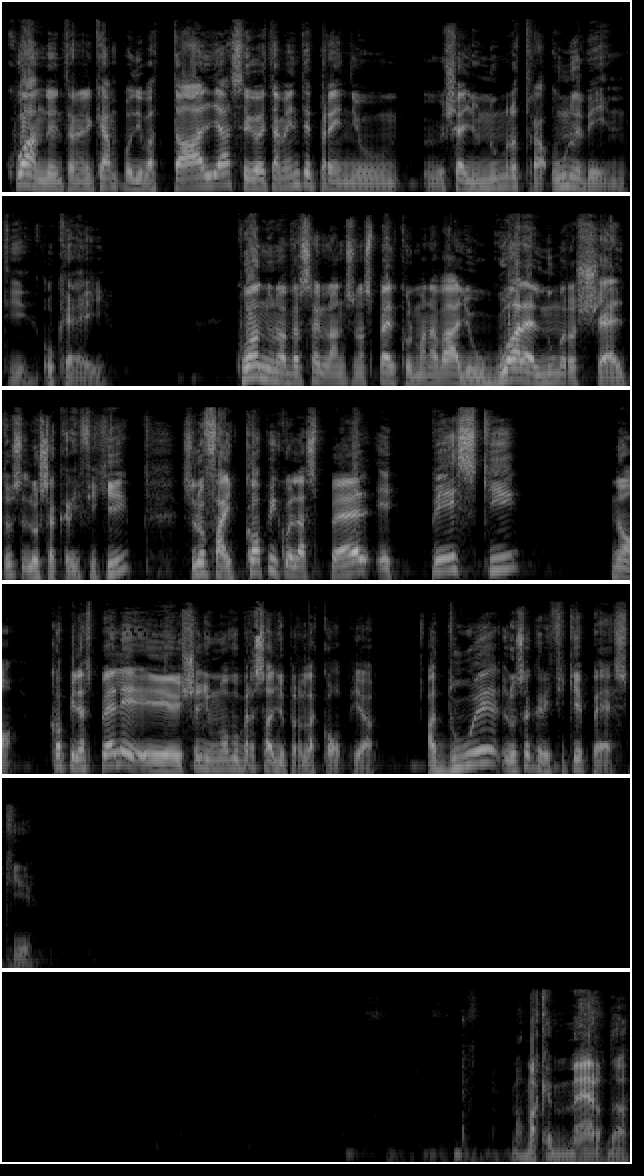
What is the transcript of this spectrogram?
Quando entra nel campo di battaglia, segretamente prendi un, scegli un numero tra 1 e 20. Ok. Quando un avversario lancia una spell col mana value uguale al numero scelto, lo sacrifichi. Se lo fai, copi quella spell e peschi... No, Copi la spell e scegli un nuovo bersaglio per la copia. A 2 lo sacrifichi e peschi. Mamma che merda.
